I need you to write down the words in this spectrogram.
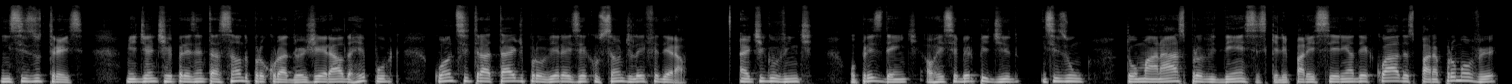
Inciso 3. Mediante representação do Procurador-Geral da República, quando se tratar de prover a execução de lei federal. Artigo 20. O presidente, ao receber pedido, inciso 1, tomará as providências que lhe parecerem adequadas para promover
